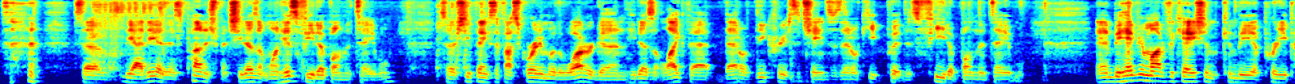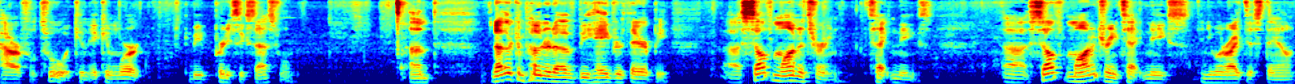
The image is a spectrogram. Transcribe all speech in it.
so the idea is punishment. She doesn't want his feet up on the table. So she thinks if I squirt him with a water gun, he doesn't like that. That'll decrease the chances that he'll keep putting his feet up on the table. And behavior modification can be a pretty powerful tool. It can it can work. It can be pretty successful. Um, another component of behavior therapy, uh, self-monitoring techniques. Uh, self-monitoring techniques, and you want to write this down,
